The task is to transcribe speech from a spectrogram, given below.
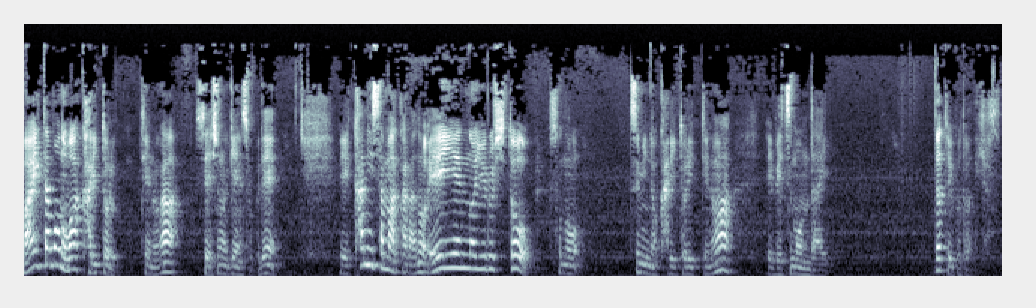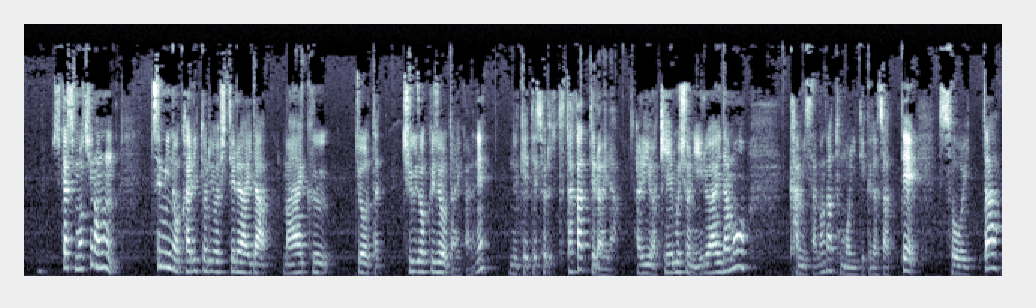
巻いたものは刈り取るっていうのが聖書の原則で神様からの永遠の許しとその罪の刈り取りっていうのは別問題だということができます。しかしもちろん罪の刈り取りをしている間麻薬状態中毒状態からね抜けてそれと戦っている間あるいは刑務所にいる間も神様が共にいてくださってそういった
